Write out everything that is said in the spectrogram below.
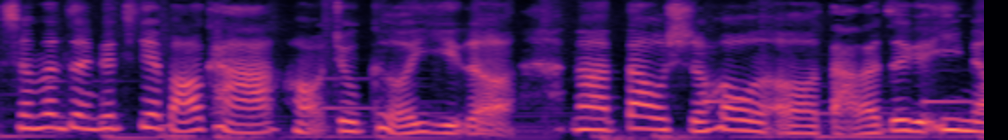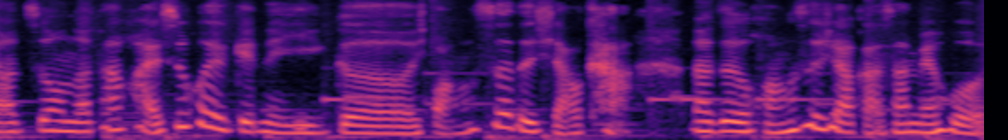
身份证跟健保卡好就可以了。那到时候呃打了这个疫苗之后呢，他还是会给你一个黄色的小卡，那这个黄色小卡上面会有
